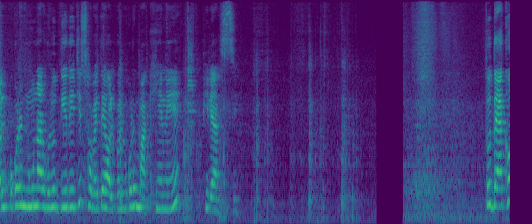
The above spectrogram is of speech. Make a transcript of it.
অল্প করে নুন আর হলুদ দিয়ে দিয়েছি সবাইতে অল্প অল্প করে মাখিয়ে নিয়ে ফিরে আসছি। তো দেখো,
